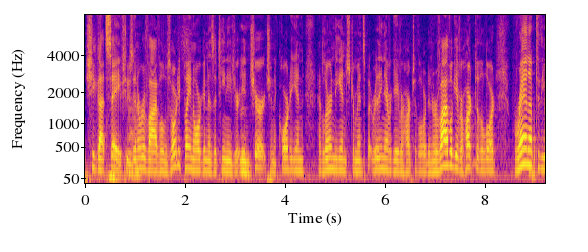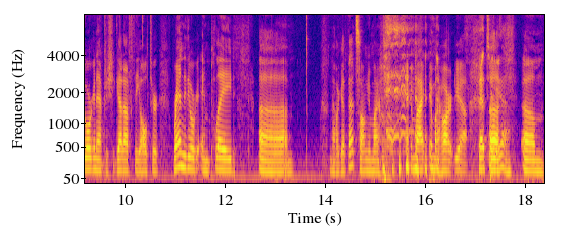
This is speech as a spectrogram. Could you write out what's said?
she got saved. She was in a revival. Was already playing organ as a teenager Mm. in church and accordion. Had learned the instruments, but really never gave her heart to the Lord. And revival gave her heart to the Lord. Ran up to the organ after she got off the altar. Ran to the organ and played. Um, now I got that song in my in my in my heart. Yeah. that's Uh, yeah. Um,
